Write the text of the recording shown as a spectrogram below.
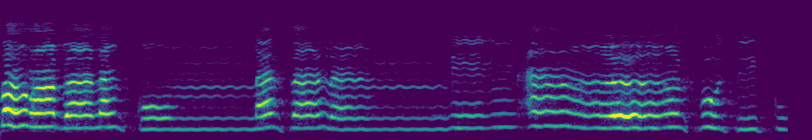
ضرب لكم مثلا من أنفسكم.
